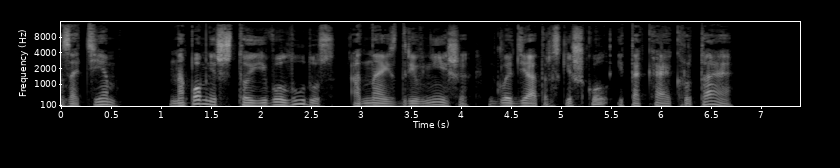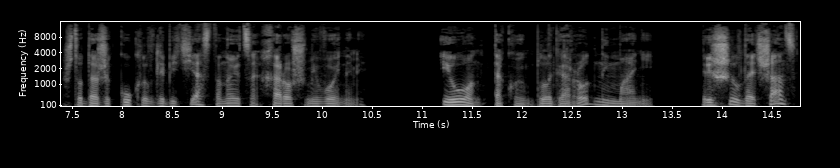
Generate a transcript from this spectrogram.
Затем напомнит, что его Лудус – одна из древнейших гладиаторских школ и такая крутая, что даже куклы для битья становятся хорошими воинами. И он, такой благородный маний, решил дать шанс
